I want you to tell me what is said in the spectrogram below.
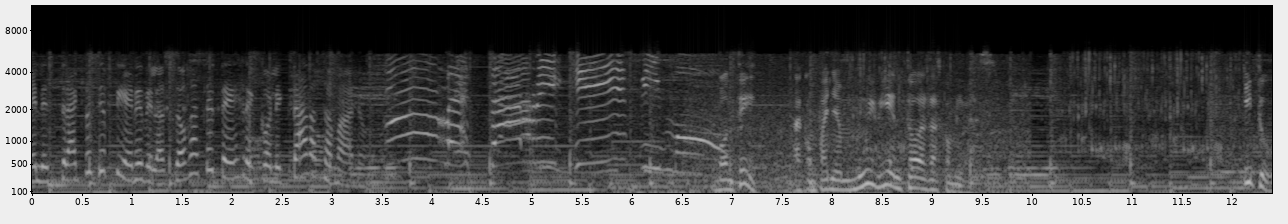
El extracto se obtiene de las hojas de té recolectadas a mano. ¡Está riquísimo! Bonti acompaña muy bien todas las comidas. ¿Y tú?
